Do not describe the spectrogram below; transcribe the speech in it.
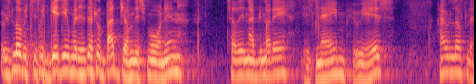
It was lovely to see Gideon with his little badge on this morning, telling everybody his name, who he is. How lovely.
